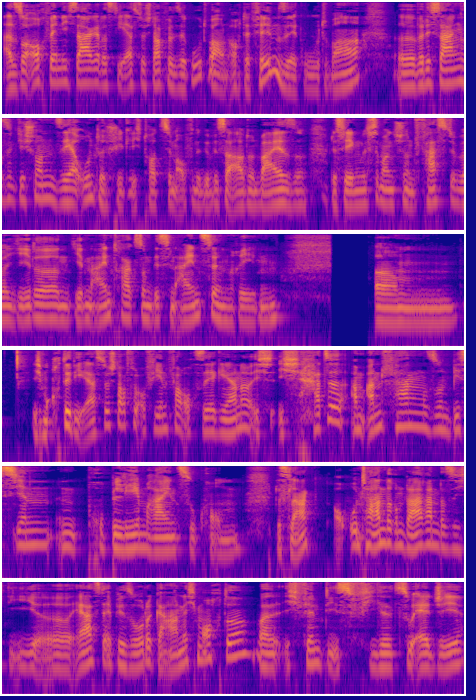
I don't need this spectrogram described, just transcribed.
Also auch wenn ich sage, dass die erste Staffel sehr gut war und auch der Film sehr gut war, äh, würde ich sagen, sind die schon sehr unterschiedlich trotzdem auf eine gewisse Art und Weise. Deswegen müsste man schon fast über jede, jeden Eintrag so ein bisschen einzeln reden. Ähm, ich mochte die erste Staffel auf jeden Fall auch sehr gerne. Ich, ich hatte am Anfang so ein bisschen ein Problem reinzukommen. Das lag unter anderem daran, dass ich die äh, erste Episode gar nicht mochte, weil ich finde, die ist viel zu edgy.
